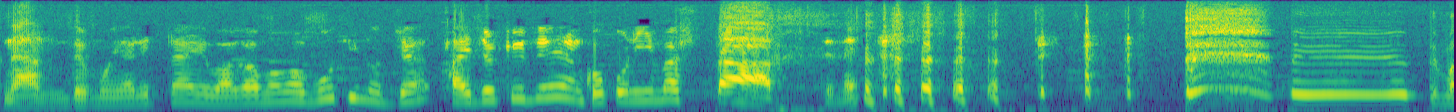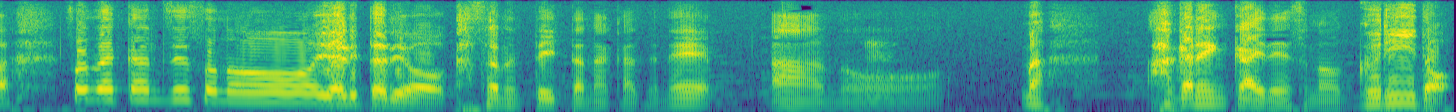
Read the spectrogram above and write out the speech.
何でもやりたいわがままボディのじゃ最上級ジャイアンここにいましたってね。えーって、まあ、そんな感じでその、やりとりを重ねていった中でね、あの、まあ、ハガレン会でその、グリード、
